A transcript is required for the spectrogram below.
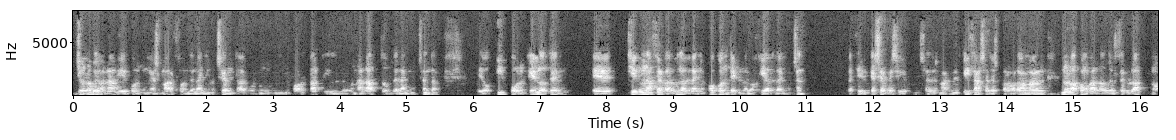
yo no veo a nadie con un smartphone del año 80, con un portátil, una laptop del año 80. Digo, ¿y por qué el hotel eh, tiene una cerradura del año o con tecnología del año 80? Es decir, que se, se desmagnetizan, se desprograman, no la ponga al lado del celular. No,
